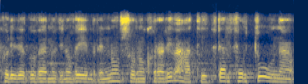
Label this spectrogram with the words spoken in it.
quelli del governo di novembre non sono ancora arrivati. Per fortuna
